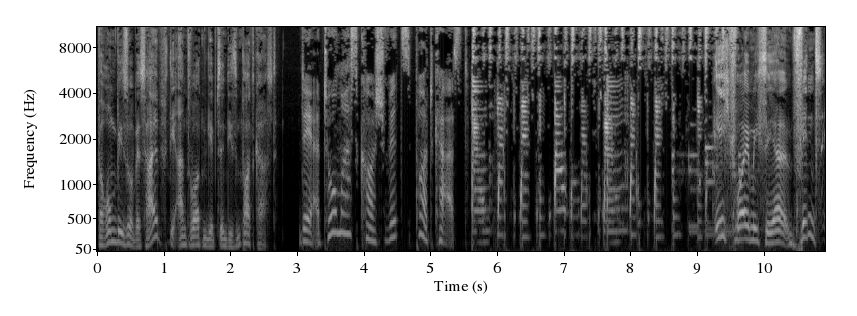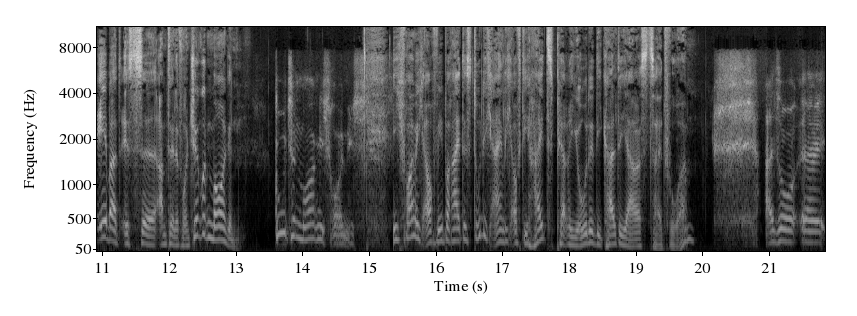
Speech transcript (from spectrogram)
Warum, wieso, weshalb? Die Antworten gibt's in diesem Podcast. Der Thomas Koschwitz Podcast. Ich freue mich sehr. Vince Ebert ist äh, am Telefon. Schönen guten Morgen. Guten Morgen, ich freue mich. Ich freue mich auch. Wie bereitest du dich eigentlich auf die Heizperiode, die kalte Jahreszeit vor? Also äh,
